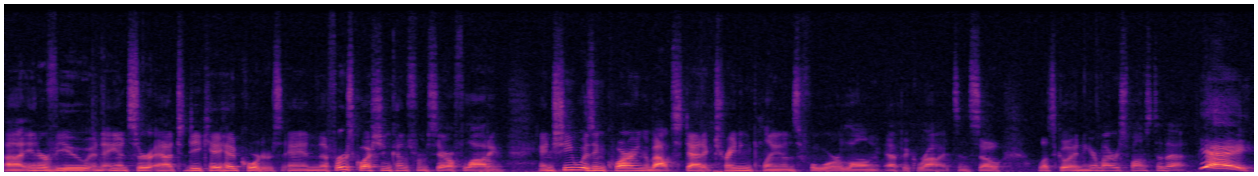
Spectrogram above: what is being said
uh, interview and answer at DK headquarters. And the first question comes from Sarah Flotting, and she was inquiring about static training plans for long epic rides. And so let's go ahead and hear my response to that. Yay!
